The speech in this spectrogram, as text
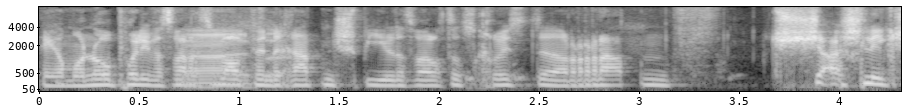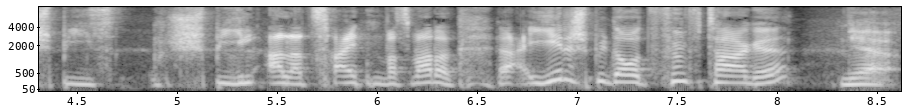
Digga, Monopoly, was war das überhaupt für ein Alter. Rattenspiel? Das war doch das größte Ratten... Schaschlik-Spiel aller Zeiten. Was war das? Ja, jedes Spiel dauert fünf Tage. Ja.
